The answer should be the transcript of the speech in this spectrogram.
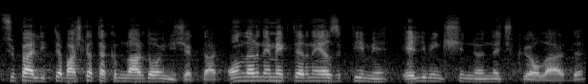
Süper Lig'de başka takımlarda oynayacaklar. Onların emeklerine yazık değil mi? 50 bin kişinin önüne çıkıyorlardı.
